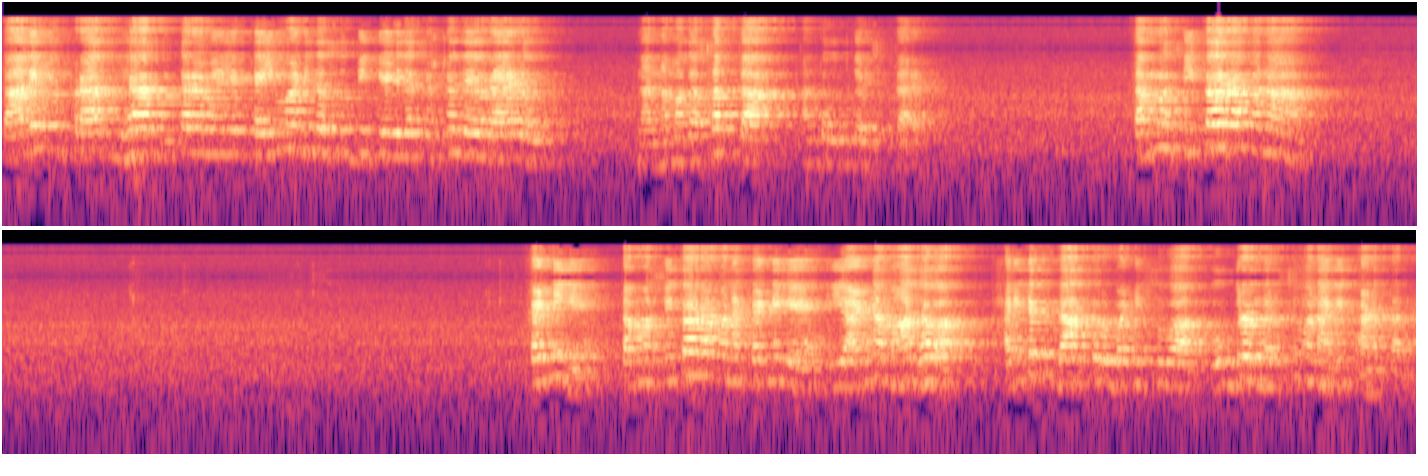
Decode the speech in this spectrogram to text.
ಕಾಲೇಜು ಪ್ರಾಧ್ಯಾಪಕರ ಮೇಲೆ ಕೈ ಮಾಡಿದ ಸುದ್ದಿ ಕೇಳಿದ ಕೃಷ್ಣದೇವರಾಯರು, ನನ್ನ ಮಗ ಸತ್ತ ಅಂತ ಉದ್ಗರಿಸುತ್ತಾರೆ. ತಮ್ಮ ಸೀತಾರಾಮನ ಕಣ್ಣಿಗೆ, ತಮ್ಮ ಸೀತಾರಾಮನ ಕಣ್ಣಿಗೆ ಈ ಅಣ್ಣ ಮಾಧವ ಹರಿಕತೆ ದಾಸರು ಬಣ್ಣಿಸುವ ಉಗ್ರ ನರಸಿಂಹನಾಗಿ ಕಾಣುತ್ತಾನೆ.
